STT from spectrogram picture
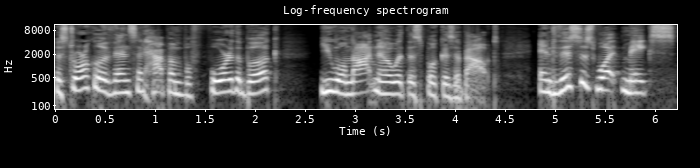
historical events that happened before the book, you will not know what this book is about. And this is what makes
